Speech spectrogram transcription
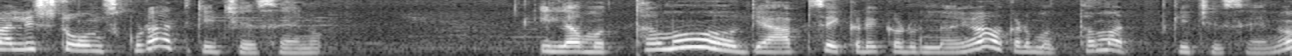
మళ్ళీ స్టోన్స్ కూడా అతికిచ్చేసాను ఇలా మొత్తము గ్యాప్స్ ఎక్కడెక్కడ ఉన్నాయో అక్కడ మొత్తం అతికిచ్చేసాను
